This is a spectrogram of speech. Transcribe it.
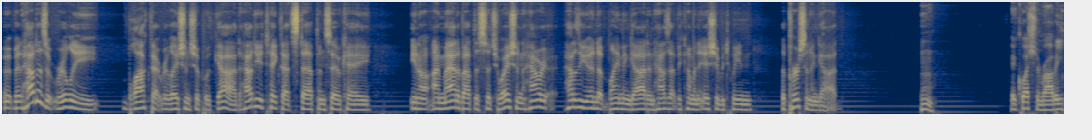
But, but how does it really block that relationship with God? How do you take that step and say, okay, you know, I'm mad about this situation. How are, how do you end up blaming God, and how does that become an issue between the person and God? Hmm. Good question, Robbie.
